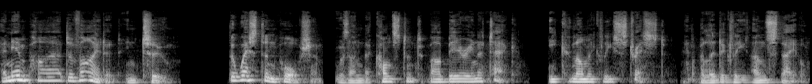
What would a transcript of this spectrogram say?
an empire divided in two. The western portion was under constant barbarian attack, economically stressed and politically unstable.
